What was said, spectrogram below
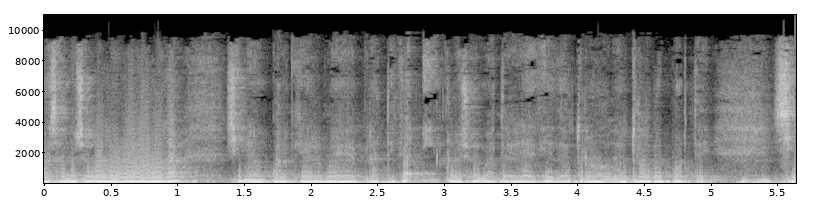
pasa no solo en la vela, sino en cualquier eh, práctica, incluso me atrevería a decir de otro, de otro deporte. Uh -huh. Si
